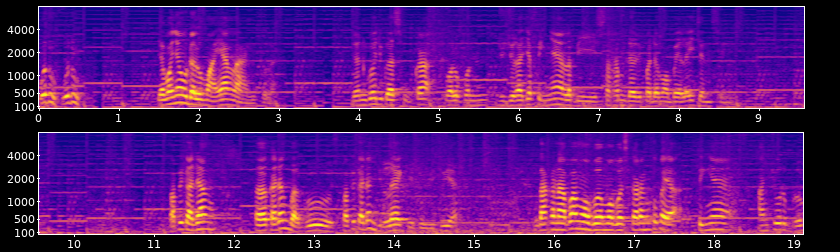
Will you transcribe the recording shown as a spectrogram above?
waduh waduh. Ya udah lumayan lah gitulah dan gue juga suka walaupun jujur aja pingnya lebih serem daripada Mobile Legends ini. Tapi kadang uh, kadang bagus. Tapi kadang jelek gitu gitu ya entah kenapa mobil sekarang tuh kayak pingnya hancur bro.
